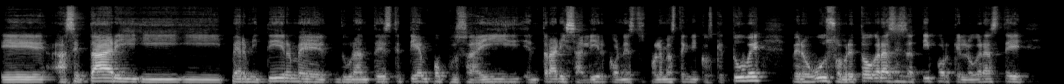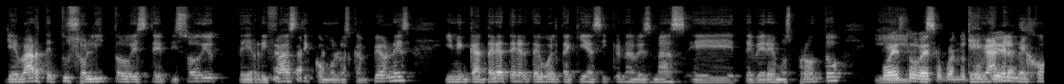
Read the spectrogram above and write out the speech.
eh, aceptar y, permitirme durante este tiempo, pues ahí entrar y salir con estos problemas técnicos que tuve. Pero Gus, sobre todo gracias a ti porque lograste llevarte tú solito este episodio, te rifaste como los campeones y me encantaría tenerte de vuelta aquí. Así que una vez más eh, te veremos pronto. Y, pues, cuando que gane el mejor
